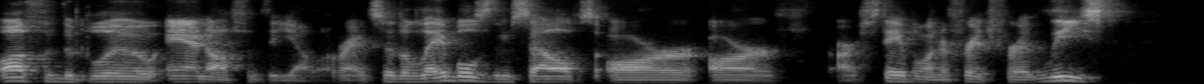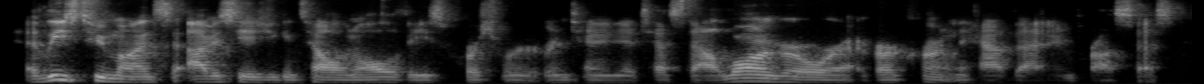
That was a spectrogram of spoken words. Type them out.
off of the blue and off of the yellow, right? So the labels themselves are are are stable in a fridge for at least at least two months. Obviously, as you can tell in all of these, of course, we're intending to test out longer or, or currently have that in process.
